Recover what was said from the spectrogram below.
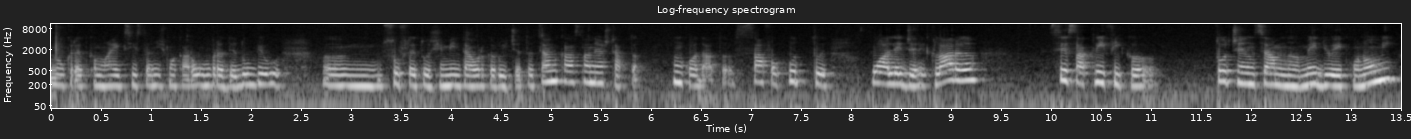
Nu cred că mai există nici măcar o umbră de dubiu în sufletul și mintea oricărui cetățean că asta ne așteaptă. Încă o dată, s-a făcut o alegere clară, se sacrifică tot ce înseamnă mediul economic,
